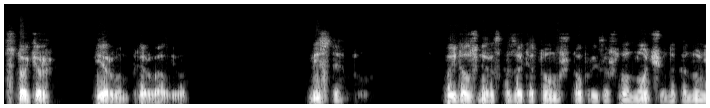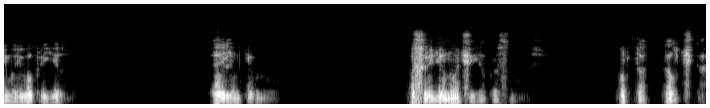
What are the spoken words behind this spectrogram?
Стокер первым прервал его. «Мисс Темпл, вы должны рассказать о том, что произошло ночью накануне моего приезда». Эйлин кивнул. Посреди ночи я проснулась. Вот так толчка.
